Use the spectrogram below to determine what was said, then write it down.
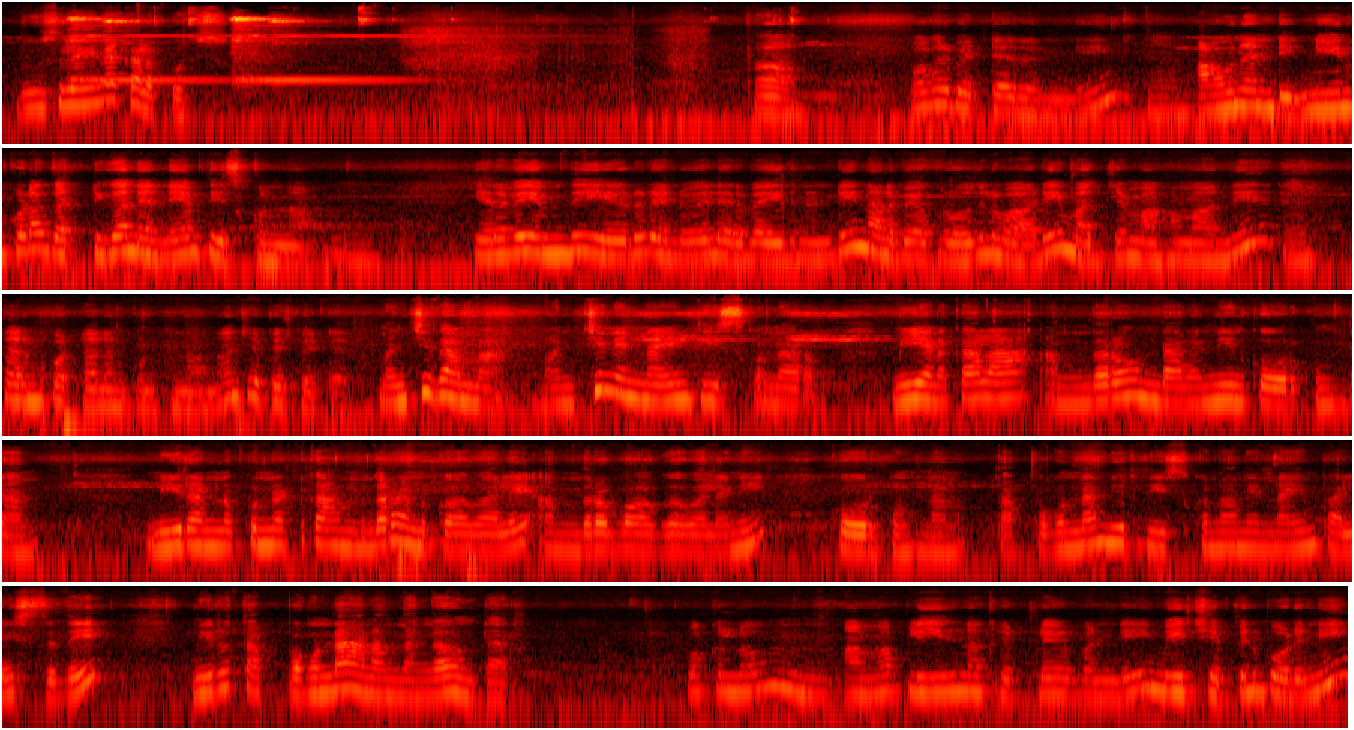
దూసులైనా కలపచ్చు. ఆ, ఒకరు పెట్టారండి. అవునండి నేను కూడా గట్టిగా నిర్ణయం తీసుకున్నా. ఇరవై ఎనిమిది ఏడు రెండు వేల ఇరవై ఐదు నుండి నలభై ఒక రోజులు వాడి మద్య మహమ్మారిని. తరుము కొట్టాలనుకుంటున్నాను అని చెప్పేసి పెట్టారు. మంచిదమ్మా మంచి నిర్ణయం తీసుకున్నారు. మీ వెనకాల అందరూ ఉండాలని నేను కోరుకుంటున్నాను. మీరు అనుకున్నట్టుగా అందరూ అనుకోవాలి అందరూ బాగోవాలని కోరుకుంటున్నాను. తప్పకుండా మీరు తీసుకున్న నిర్ణయం ఫలిస్తుంది. మీరు తప్పకుండా ఆనందంగా ఉంటారు. ఒకళ్ళు "మ్, అమ్మ ప్లీజ్ నాకు రిప్లై ఇవ్వండి. మీరు చెప్పిన పొడిని.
